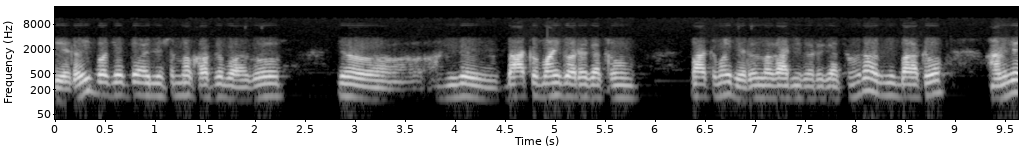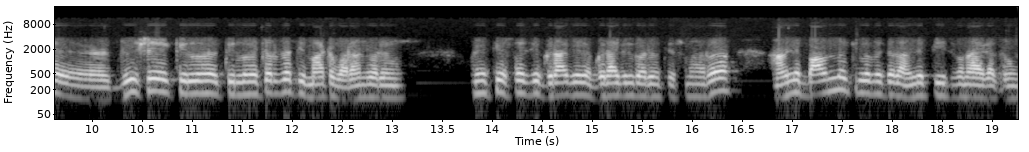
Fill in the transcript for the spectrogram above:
धेरै बजेट अहिलेसम्म खर्च भएको यो हामीले बाटोमै गरेका छौँ बाटोमै धेरै लगानी गरेका छौँ र अनि बाटो हामीले दुई सय किलो किलोमिटर जति माटो भरान गऱ्यौँ अनि त्यसपछि ग्राभिल ग्राभिल गऱ्यौँ त्यसमा र हामीले बाहन्न किलोमिटर हामीले पिच बनाएका छौँ।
